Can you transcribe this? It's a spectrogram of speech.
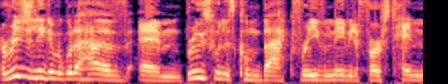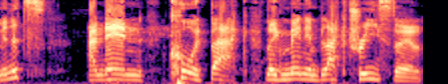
originally they were going to have um, Bruce Willis come back for even maybe the first ten minutes, and then cut it back like Men in Black Tree style,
